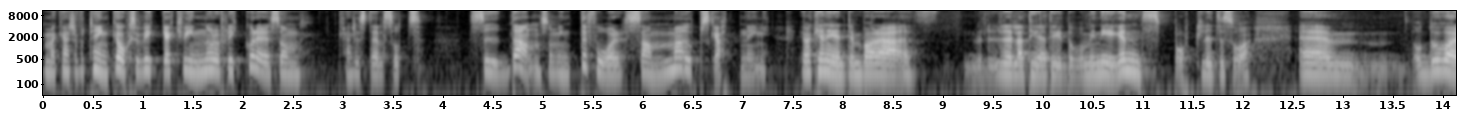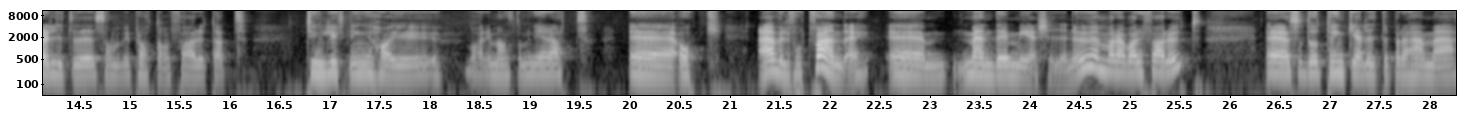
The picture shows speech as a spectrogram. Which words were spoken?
man kanske får tänka också, vilka kvinnor och flickor är det som kanske ställs åt sidan, som inte får samma uppskattning? Jag kan egentligen bara relatera till då min egen sport lite så. Ehm, och då var det lite som vi pratade om förut att tyngdlyftning har ju varit mansdominerat ehm, och är väl fortfarande. Ehm, men det är mer tjejer nu än vad det har varit förut. Eh, så då tänker jag lite på det här med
